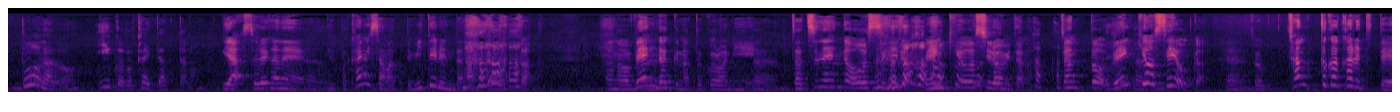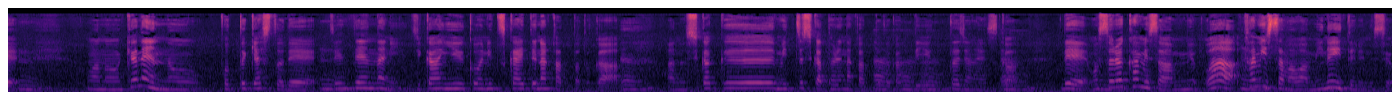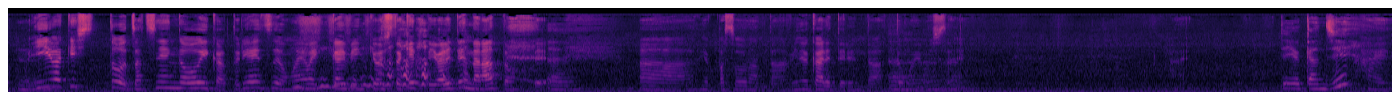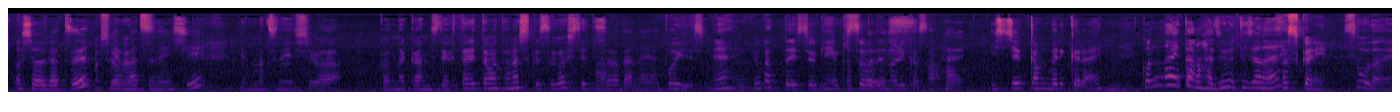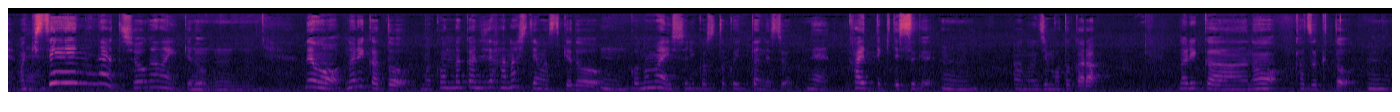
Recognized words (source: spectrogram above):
んどうなの？いいこと書いてあったの？いやそれがね、うん。やっぱ神様って見てるんだなって思ったあの勉学のところに、うん。雑念が多すぎる。勉強しろみたいな。ちゃんと勉強せよか、うん。そうちゃんと書かれてて、あの去年のポッドキャストでうん。全然何時間有効に使えてなかったとか、あの資格3つしか取れなかったとかって言ったじゃないですか、でもうそれは神様は、うん。神様は見抜いてるんですよ、うん。言い訳と雑念が多いからとりあえずお前は一回勉強しとけって言われてんだなと思って、うん。ああやっぱそうなんだ見抜かれてるんだと思いましたね、っていう感じ？はい、はい、お正月？お正月。年末年始？年末年始はこんな感じで2人とも楽しく過ごしてたっそうだね。ぽいですね、うん。よかったですよ元気そうでのりかさん、はい。1週間ぶりくらい？うん。こんな空いたの初めてじゃない？確かに。そうだね、まあ、ね。帰省になるとしょうがないけど、うんうんでものりかと、まあ、こんな感じで話してますけど、うん。この前一緒にコストコ行ったんですよ。うんね。帰ってきてすぐ。うん。あの地元から。のりかの家族とうん。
